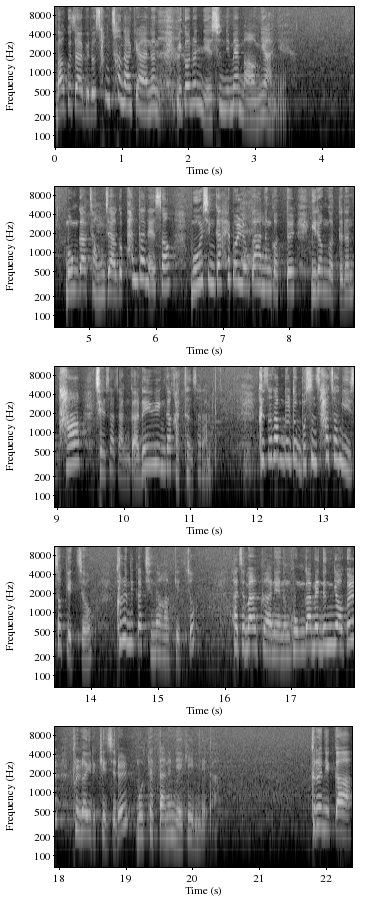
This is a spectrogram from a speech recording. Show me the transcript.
마구잡이로 상처나게 하는 이거는 예수님의 마음이 아니에요. 뭔가 정죄하고 판단해서 무엇인가 해보려고 하는 것들 이런 것들은 다 제사장과 레위인과 같은 사람들. 그 사람들도 무슨 사정이 있었겠죠. 그러니까 지나갔겠죠. 하지만 그 안에는 공감의 능력을 불러일으키지를 못했다는 얘기입니다. 그러니까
